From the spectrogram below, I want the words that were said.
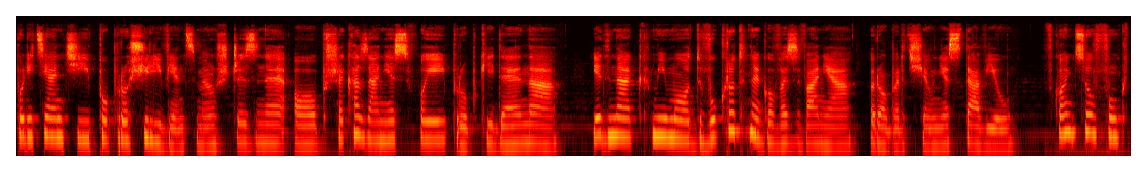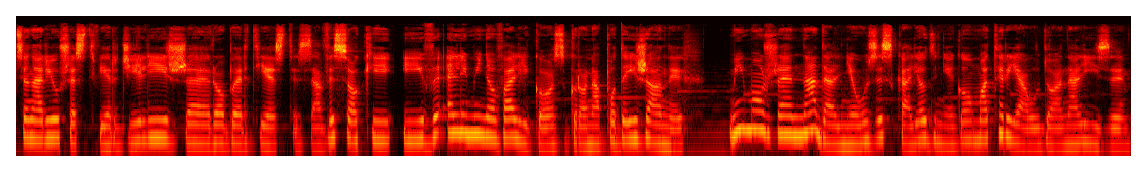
Policjanci poprosili więc mężczyznę o przekazanie swojej próbki DNA. Jednak mimo dwukrotnego wezwania Robert się nie stawił. W końcu funkcjonariusze stwierdzili, że Robert jest za wysoki i wyeliminowali go z grona podejrzanych, mimo że nadal nie uzyskali od niego materiału do analizy.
